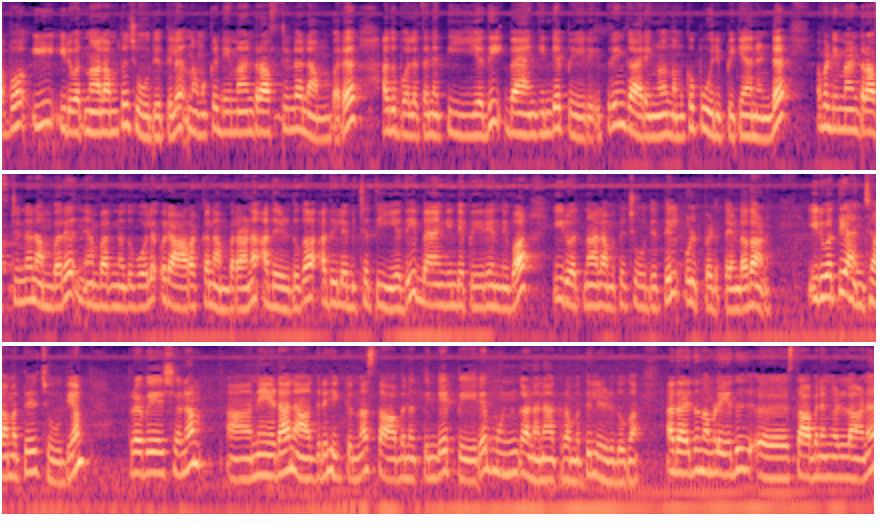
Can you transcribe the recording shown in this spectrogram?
അപ്പോൾ ഈ ഇരുപത്തിനാലാമത്തെ ചോദ്യത്തിൽ നമുക്ക് ഡിമാൻഡ് ഡ്രാഫ്റ്റിന്റെ നമ്പർ അതുപോലെ തന്നെ തീയതി ബാങ്കിന്റെ പേര് ഇത്രയും കാര്യങ്ങൾ നമുക്ക് പൂരിപ്പിക്കാനുണ്ട്. അപ്പോൾ ഡിമാൻഡ് ഡ്രാഫ്റ്റിന്റെ നമ്പർ ഞാൻ പറഞ്ഞതുപോലെ ഒരു ആറക്ക നമ്പറാണ് അത് എഴുതുക. അത് ലഭിച്ച തീയതി ബാങ്കിന്റെ പേര് എന്നിവ ഇരുപത്തിനാലാമത്തെ ചോദ്യത്തിൽ ഉൾപ്പെടുത്തേണ്ടതാണ്. ഇരുപത്തി അഞ്ചാമത്തെ ചോദ്യം. പ്രവേശനം നേടാൻ ആഗ്രഹിക്കുന്ന സ്ഥാപനത്തിന്റെ പേര് മുൻഗണനാക്രമത്തിൽ എഴുതുക. അതായത് നമ്മൾ ഏത് സ്ഥാപനങ്ങളിലാണ്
